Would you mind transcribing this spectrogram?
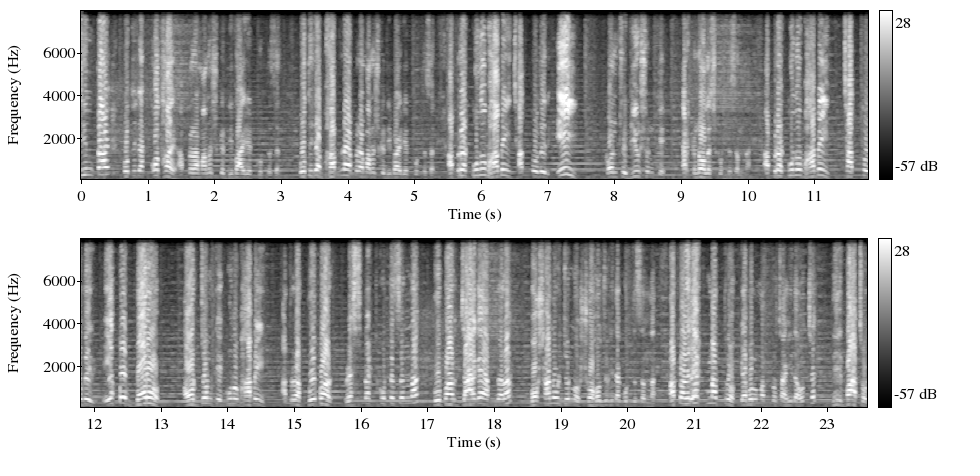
চিন্তায়, প্রতিটা কথায় আপনারা মানুষকে ডিভাইডেড করতেছেন। প্রতিটা ভাবনায় আপনারা মানুষকে ডিভাইডেড করতেছেন। আপনারা কোনোভাবেই ছাত্রদের এই কন্ট্রিবিউশনকে অ্যাকনলেজ করতেছেন না। আপনারা কোনোভাবেই ছাত্রদের এত বড় অর্জনকে কোনোভাবেই আপনারা প্রপার রেসপেক্ট করতেছেন না প্রপার জায়গায় আপনারা বসানোর জন্য সহযোগিতা করতেছেন না। আপনাদের একমাত্র, কেবলমাত্র চাহিদা হচ্ছে নির্বাচন।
